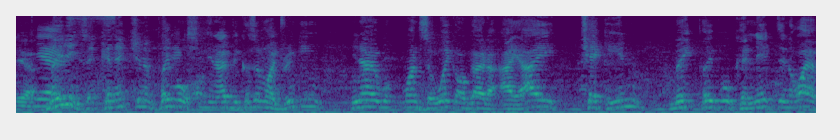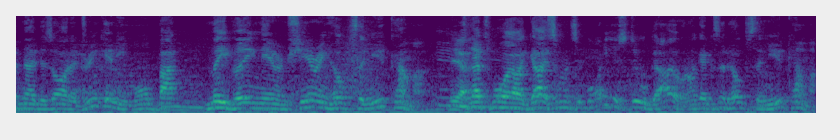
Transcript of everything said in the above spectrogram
Yeah. Yeah. Yes. meetings, a connection of people. Connection. You know, because of my drinking, you know, once a week I'll go to AA, check in, meet people, connect, and I have no desire to drink anymore. But me being there and sharing helps the newcomer. Yeah. So that's why I go. Someone said, "Why do you still go?" And I go, "Because it helps the newcomer."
